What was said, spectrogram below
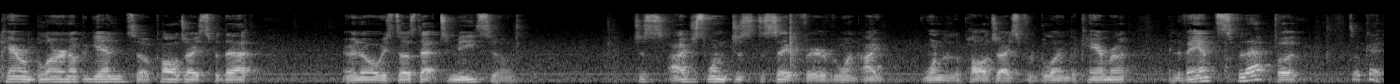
camera blurring up again, so apologize for that. And it always does that to me, so just I just wanted just to say it for everyone. I wanted to apologize for blurring the camera in advance for that, but it's okay.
